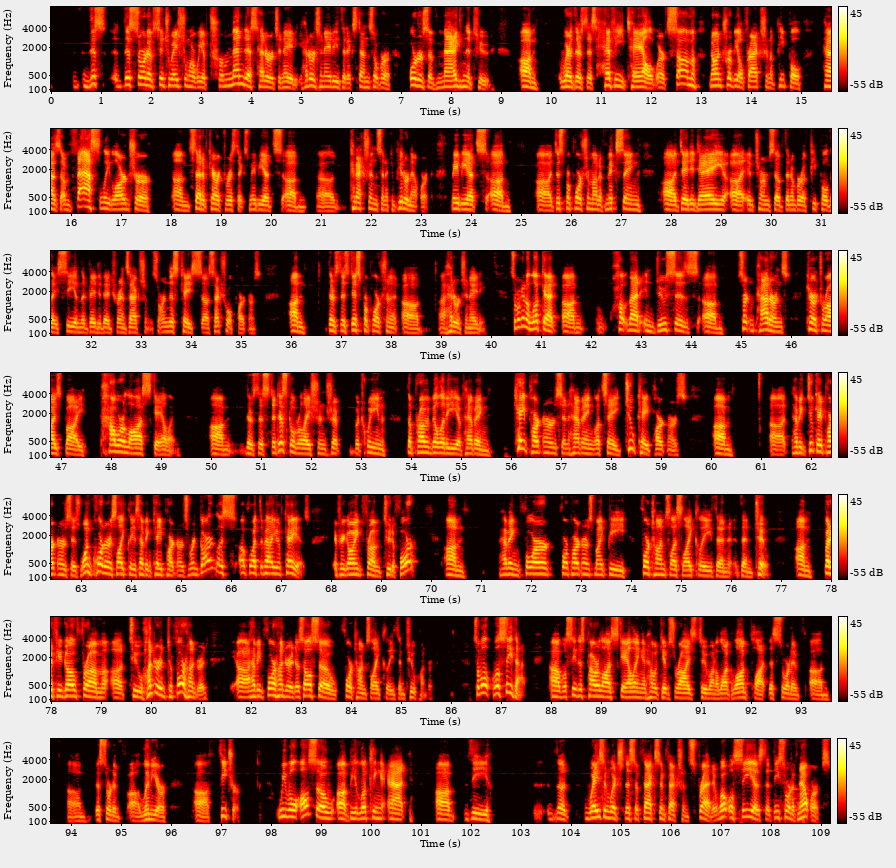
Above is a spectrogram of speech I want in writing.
this this sort of situation where we have tremendous heterogeneity, heterogeneity that extends over orders of magnitude, um, where there's this heavy tail, where some non-trivial fraction of people has a vastly larger um, set of characteristics. Maybe it's um, uh, connections in a computer network. Maybe it's um, a disproportionate amount of mixing day to day in terms of the number of people they see in their day to day transactions, or in this case, uh, sexual partners. Um, there's this disproportionate uh, uh, heterogeneity. So we're going to look at um, how that induces um, certain patterns characterized by power law scaling. Um, there's this statistical relationship between the probability of having K partners and having, let's say, two K partners, um, uh, having two K partners is one quarter as likely as having K partners, regardless of what the value of K is. If you're going from two to four, um, having four four partners might be four times less likely than than two. Um, but if you go from uh, 200 to 400, uh, having 400 is also four times likely than 200. So we'll, we'll see that. Uh, we'll see this power law scaling and how it gives rise to, on a log-log plot, this sort of um, um, this sort of uh, linear uh, feature. We will also uh, be looking at uh, the, the ways in which this affects infection spread. And what we'll see is that these sort of networks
